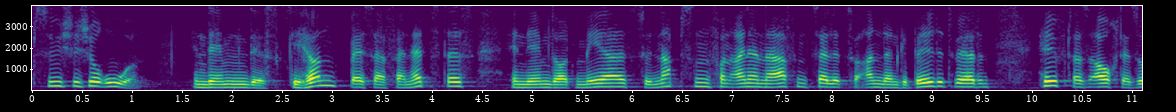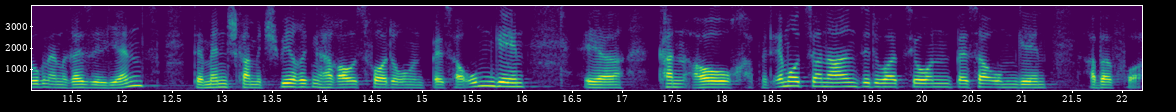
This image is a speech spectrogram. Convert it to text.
psychische Ruhe, indem das Gehirn besser vernetzt ist, indem dort mehr Synapsen von einer Nervenzelle zur anderen gebildet werden, hilft das auch der sogenannten Resilienz. Der Mensch kann mit schwierigen Herausforderungen besser umgehen. Er kann auch mit emotionalen Situationen besser umgehen, aber vor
